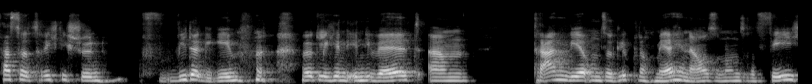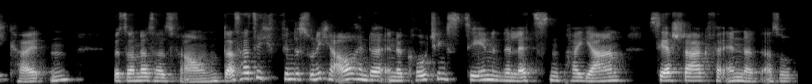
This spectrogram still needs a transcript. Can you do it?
Das hast du jetzt richtig schön wiedergegeben, wirklich in, in die Welt. Ähm, tragen wir unser Glück noch mehr hinaus und unsere Fähigkeiten, besonders als Frauen. Und das hat sich, findest du nicht auch in der, in der Coaching-Szene in den letzten paar Jahren sehr stark verändert? Also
